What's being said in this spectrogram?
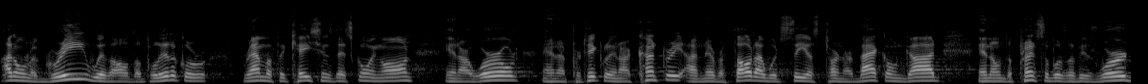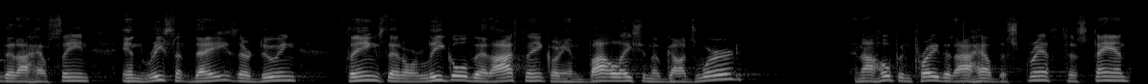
I don't agree with all the political ramifications that's going on in our world and uh, particularly in our country. I never thought I would see us turn our back on God and on the principles of His Word that I have seen in recent days. They're doing things that are legal that I think are in violation of God's Word. And I hope and pray that I have the strength to stand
